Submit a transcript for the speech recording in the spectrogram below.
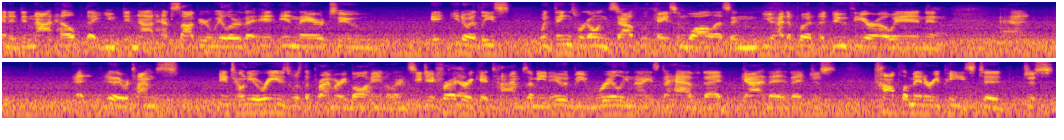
and it did not help that you did not have Sahvir Wheeler in, in there to, you know, at least when things were going south with Cason Wallace and you had to put Adou Thiero in and uh, there were times Antonio Reeves was the primary ball handler and CJ Frederick yeah. at times. I mean, it would be really nice to have that guy that, that just complementary piece to just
